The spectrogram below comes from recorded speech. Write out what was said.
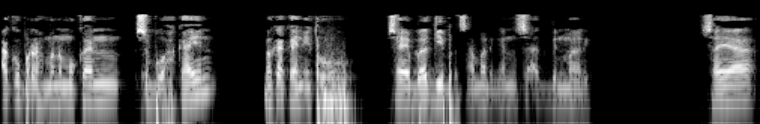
aku pernah menemukan sebuah kain, maka kain itu saya bagi bersama dengan Sa'ad bin Malik. Saya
